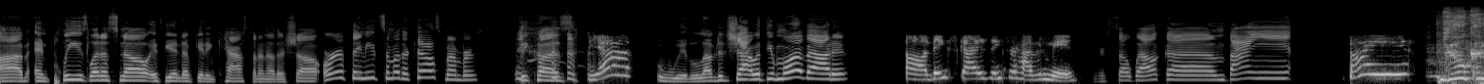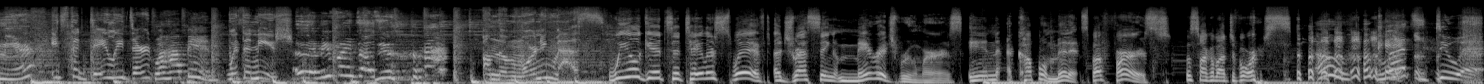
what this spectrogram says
Um, and please let us know if you end up getting cast on another show or if they need some other cast members because yeah. we'd love to chat with you more about it. Oh, thanks, guys. Thanks for having me. You're so welcome. Bye. Bye. Girl, come here. It's the Daily Dirt What happened? with Anish Let me find out. on the Morning Mess. We'll get to Taylor Swift addressing marriage rumors in a couple minutes. But first, let's talk about divorce. Oh, okay. Let's do it.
